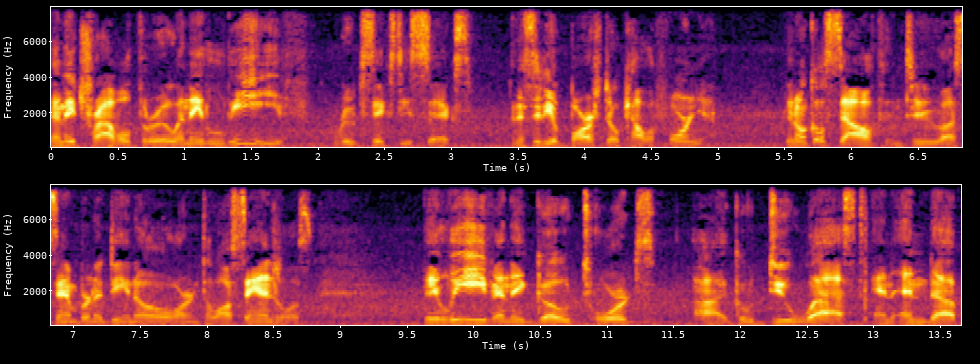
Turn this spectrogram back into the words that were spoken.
Then they travel through and they leave Route 66 in the city of Barstow, California. They don't go south into uh, San Bernardino or into Los Angeles. They leave and they go towards, uh, go due west and end up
